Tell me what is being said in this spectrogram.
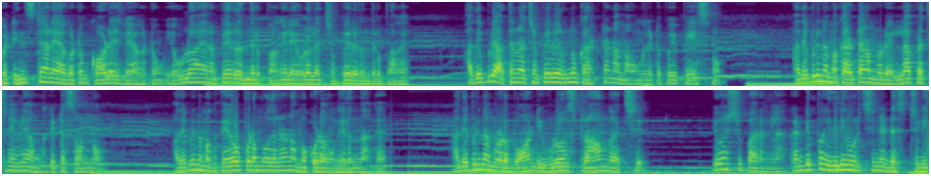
பட் இன்ஸ்டாலே ஆகட்டும் காலேஜ்லேயே ஆகட்டும் எவ்வளோ ஆயிரம் பேர் இருந்திருப்பாங்க இல்லை எவ்வளோ லட்சம் பேர் இருந்திருப்பாங்க. அது எப்படி அத்தனை லட்சம் பேர் இருந்தும் கரெக்டாக நம்ம அவங்கக்கிட்ட போய் பேசணும். அது எப்படி நம்ம கரெக்டாக நம்மளோட எல்லா பிரச்சனைகளையும் அவங்கக்கிட்ட சொன்னோம். அது எப்படி நமக்கு தேவைப்படும் போதெல்லாம் நம்ம கூட அவங்க இருந்தாங்க. அது எப்படி நம்மளோட பாண்ட் இவ்வளோ ஸ்ட்ராங் ஆச்சு. யோசிச்சு பாருங்களேன். கண்டிப்பாக இதுலேயும் ஒரு சின்ன டெஸ்டினி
